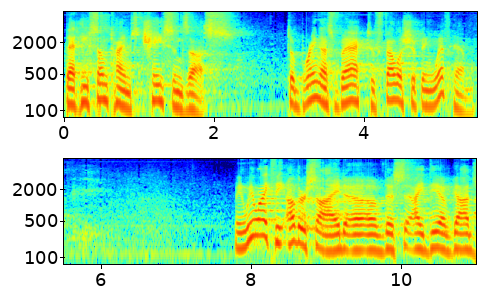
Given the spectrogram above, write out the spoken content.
that he sometimes chastens us to bring us back to fellowshipping with him. I mean, we like the other side uh, of this idea of God's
